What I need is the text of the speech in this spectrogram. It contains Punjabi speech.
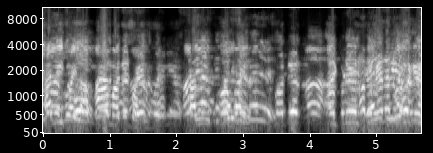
ਖਾਲੀ ਫਾਈਲਾਂ ਆਮ ਆਦਮੀ ਪਾਰਟੀ ਖਾਲੀ ਫਾਈਲਾਂ ਆਪਣੇ ਇਹਦਾ ਨਹੀਂ ਹੋ ਸਕਿਆ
